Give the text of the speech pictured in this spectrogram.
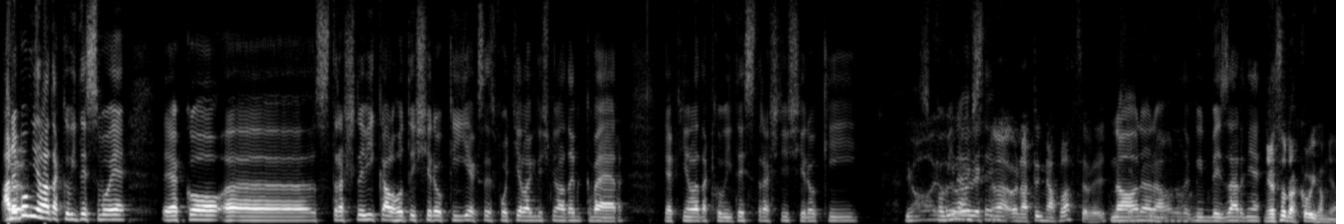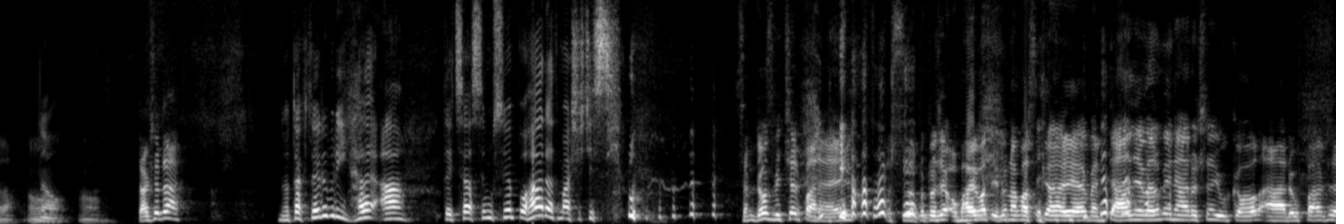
a nebo měla takový ty svoje jako uh, strašlivý kalhoty široký, jak se fotila, když měla ten kvér, jak měla takový ty strašně široký Jo, Vzpomínáš jo, jo, si? Na, na ty na plavce, viď? No, no, no, no, takový bizarně. Něco takového měla. No, no. no. Takže tak. No tak to je dobrý. Hele, a teď se asi musíme pohádat, máš ještě sílu. Jsem dost vyčerpaný, protože obhajovat Ilona Maska je mentálně velmi náročný úkol a doufám, že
